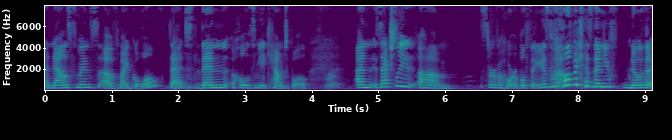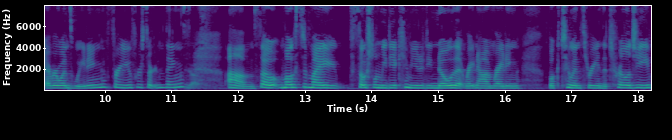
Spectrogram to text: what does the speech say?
announcements of my goal that then holds me accountable. Right. and it's actually um, sort of a horrible thing as well because then you know that everyone's waiting for you for certain things. Yes. Um, so most of my social media community know that right now I'm writing book two and three in the trilogy,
